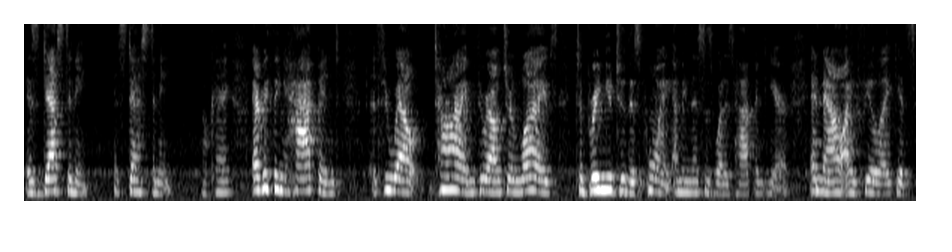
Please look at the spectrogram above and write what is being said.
is destiny. It's destiny. Okay? Everything happened throughout time, throughout your lives to bring you to this point. I mean, this is what has happened here. And now I feel like it's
